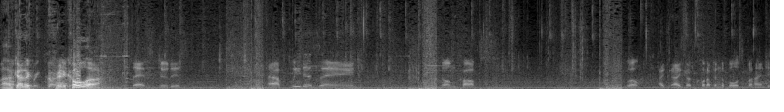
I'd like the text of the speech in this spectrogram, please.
I've got a quick crit cola? cola. Let's do this. Auf Wiedersehen. Dumb cops. Well, I, I got caught up in the boards behind you.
